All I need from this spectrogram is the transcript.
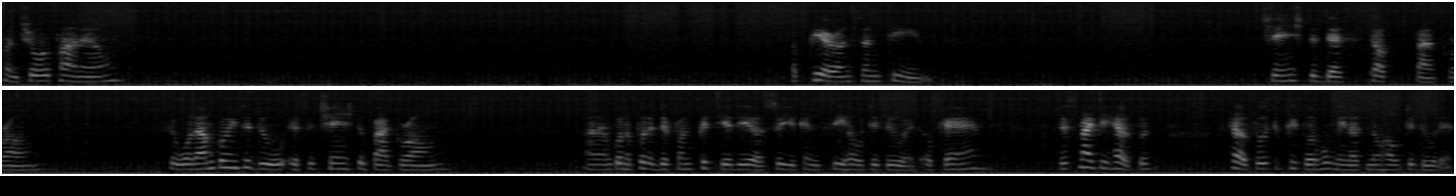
Control Panel, Appearance and Themes. Change the desktop background. So what I'm going to do is to change the background and I'm going to put a different picture there so you can see how to do it okay? This might be helpful helpful to people who may not know how to do this.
